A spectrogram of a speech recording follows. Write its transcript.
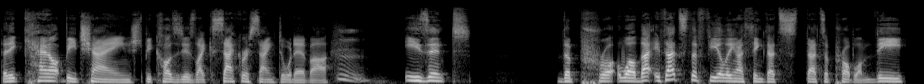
that it cannot be changed because it is like sacrosanct or whatever. Mm. Isn't the pro well that if that's the feeling, I think that's that's a problem. The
